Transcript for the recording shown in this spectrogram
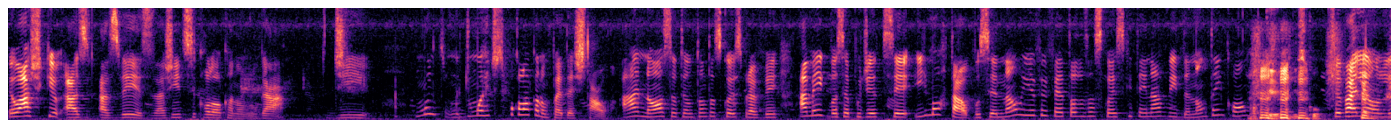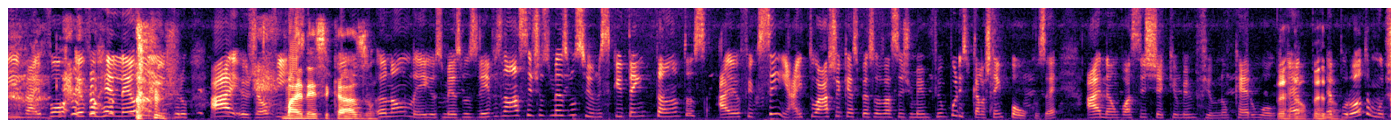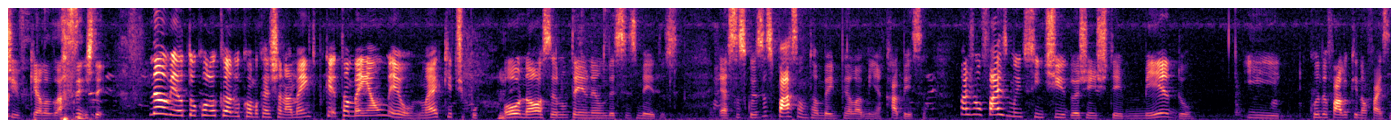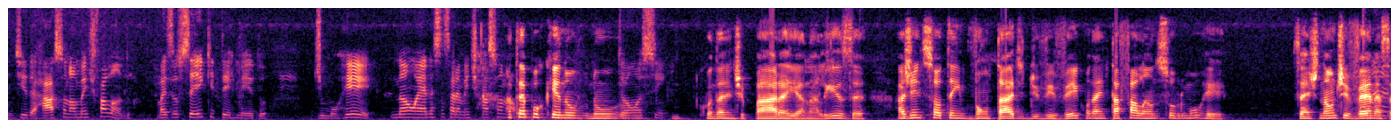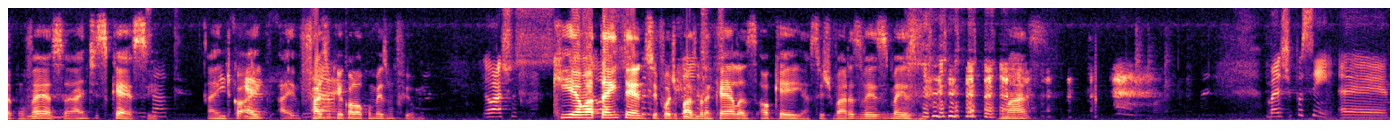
eu acho que às, às vezes a gente se coloca num lugar de muito, de uma gente se coloca num pedestal. Ai, nossa, eu tenho tantas coisas pra ver. Amigo, você podia ser imortal. Você não ia viver todas as coisas que tem na vida. Não tem como. Ok, desculpa. Você vai ler um livro, aí vou, eu vou reler o livro. Ai, eu já ouvi Mas isso. nesse Eu caso- não- Eu não, leio os mesmos livros, não assisto os mesmos filmes, que tem tantos. Aí eu fico, sim, aí tu acha que as pessoas assistem o mesmo filme por isso, porque elas têm poucos, é? Ai, não, vou assistir aqui o mesmo filme, não quero o outro. Perdão, é, perdão. é por outro motivo que elas assistem. Não, e eu tô colocando como questionamento porque também é o meu. Não é que tipo, oh, nossa, eu não tenho nenhum desses medos. Essas coisas passam também pela minha cabeça. Mas não faz muito sentido a gente ter medo e quando eu falo que não faz sentido é racionalmente falando. Mas eu sei que ter medo de morrer não é necessariamente racional. Até porque no, no- Então, assim, quando a gente para e analisa, a gente só tem vontade de viver quando a gente tá falando sobre morrer. Se a gente não tiver nessa conversa, a gente esquece. exato. A gente co- aí, aí faz o que? Coloca o mesmo filme. Eu acho. Que eu, até acho entendo, se for de Paz. Branquelas, ok, assisto várias vezes mesmo. Mas, Mas, tipo assim, é,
